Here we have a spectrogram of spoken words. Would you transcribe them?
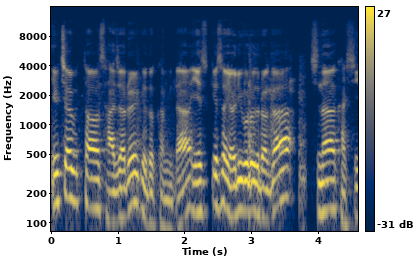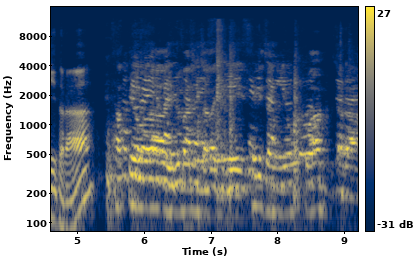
1절부터 4절을 교독합니다. 예수께서 여리고로 들어가 지나가시더라. 삭개오라 이름하는 자가 있으니 세리장이요 또한 부자라.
